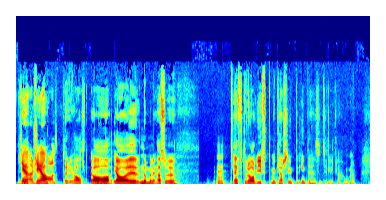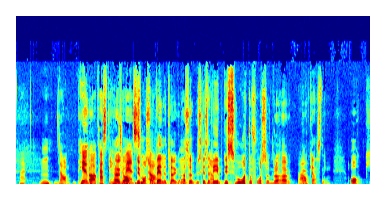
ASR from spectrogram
Re- realt. då. Realt. Ja, ja eh, nomine- alltså mm, efter avgift men kanske inte, inte hänsyn till inflationen. Mm, ja, hög avkastning hur Hög av, du måste ja. ha väldigt hög, Mm. alltså ska säga, Ja. det, är, det är svårt att få så bra av- Ja. avkastning. Och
